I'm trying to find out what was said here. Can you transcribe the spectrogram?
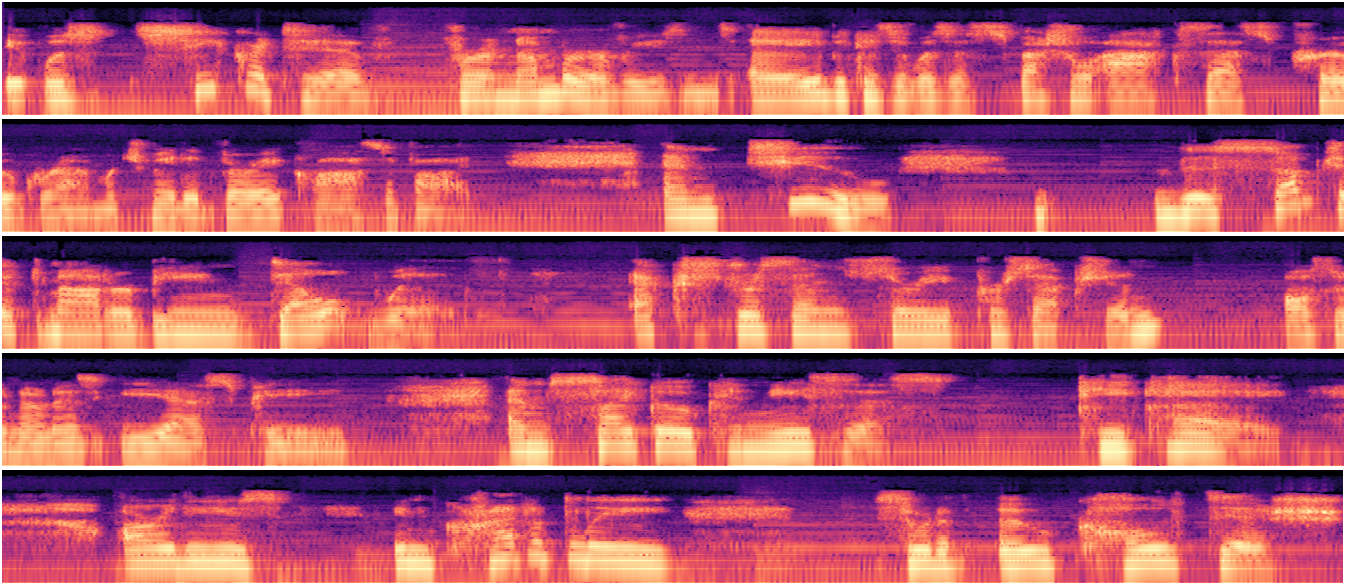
it was secretive for a number of reasons. A, because it was a special access program, which made it very classified. And two, the subject matter being dealt with, extrasensory perception, also known as ESP, and psychokinesis, PK, are these incredibly sort of occultish,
